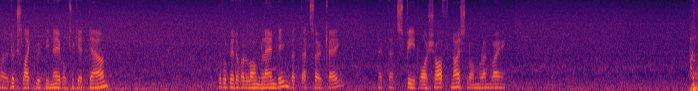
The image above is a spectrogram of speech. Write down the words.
well it looks like we've been able to get down little bit of a long landing but that's okay let that speed wash off nice long runway and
